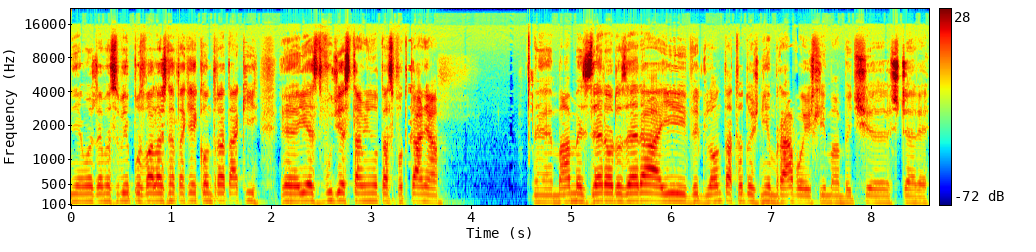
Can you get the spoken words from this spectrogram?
Nie możemy sobie pozwalać na takie kontrataki. Jest 20 minuta spotkania. E, Mamy 0 do 0 i wygląda to dość niemrawo, jeśli mam być e, szczery.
